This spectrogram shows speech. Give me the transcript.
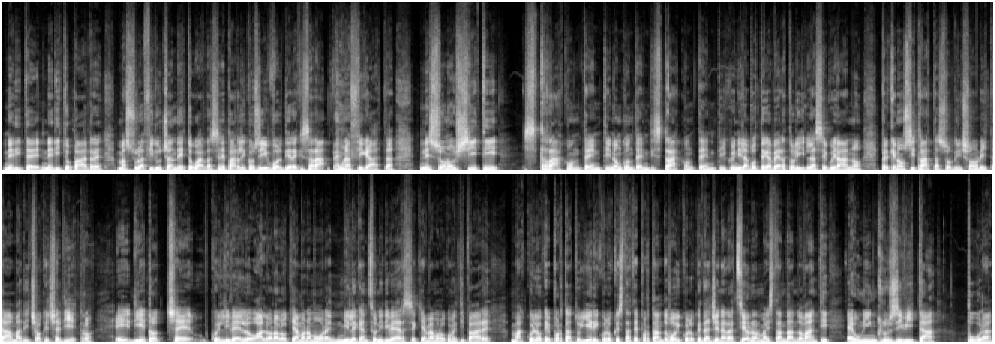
né di te né di tuo padre, ma sulla fiducia hanno detto guarda se ne parla parli così vuol dire che sarà una figata. Ne sono usciti stracontenti, non contenti, stracontenti. Quindi la bottega Bertoli la seguiranno perché non si tratta solo di sonorità, ma di ciò che c'è dietro. E dietro c'è quel livello, allora lo chiamano amore in mille canzoni diverse, chiamiamolo come ti pare, ma quello che hai portato ieri, quello che state portando voi, quello che da generazione ormai sta andando avanti, è un'inclusività pura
